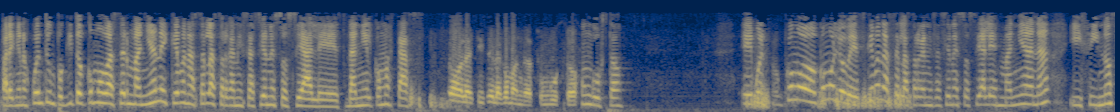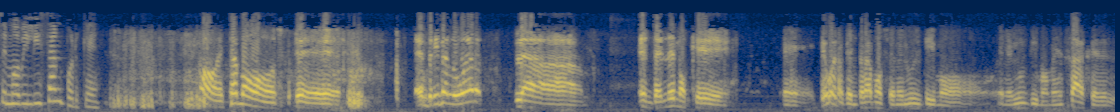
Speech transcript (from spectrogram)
para que nos cuente un poquito cómo va a ser mañana y qué van a hacer las organizaciones sociales. Daniel, ¿cómo estás? Hola Gisela, ¿cómo andas? Un gusto. Un gusto. Eh, bueno, ¿cómo, ¿cómo lo ves? ¿Qué van a hacer las organizaciones sociales mañana? Y si no se movilizan, ¿por qué? No, estamos, eh, en primer lugar, la entendemos que, eh, que bueno, que entramos en el último en el último mensaje del,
